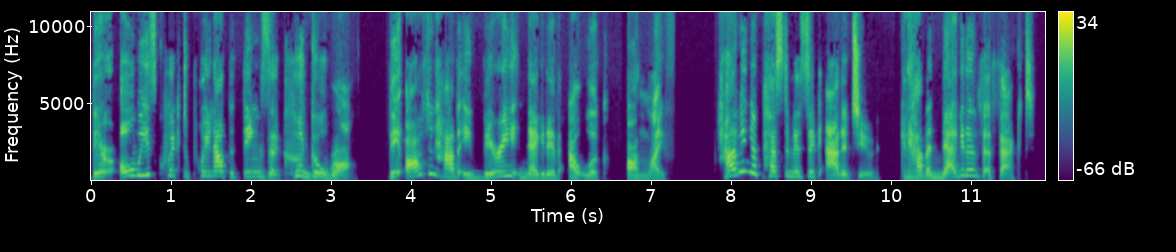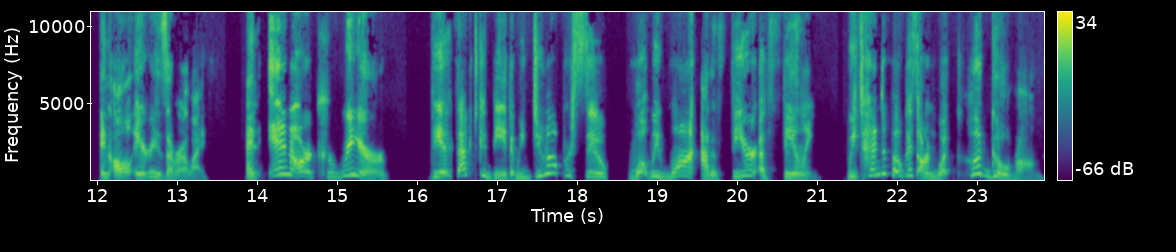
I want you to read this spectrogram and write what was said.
They're always quick to point out the things that could go wrong. They often have a very negative outlook on life. Having a pessimistic attitude can have a negative effect in all areas of our life. And in our career, the effect could be that we do not pursue what we want out of fear of failing. We tend to focus on what could go wrong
